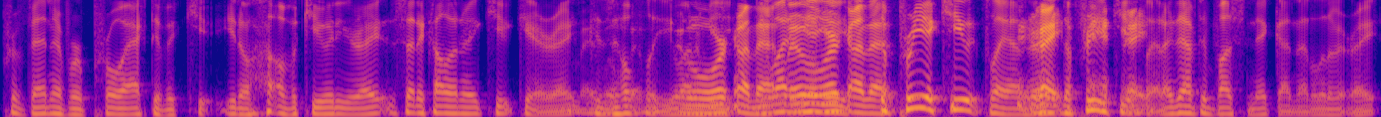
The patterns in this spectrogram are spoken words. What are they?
preventive or proactive acute, you know, of acuity, right? Instead of calling it acute care, right? Because hopefully you want to work on that. We'll work on that. The pre-acute plan, right? Right. The pre-acute Right. plan. I'd have to bust Nick on that a little bit, right?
